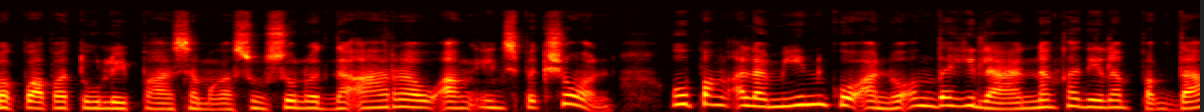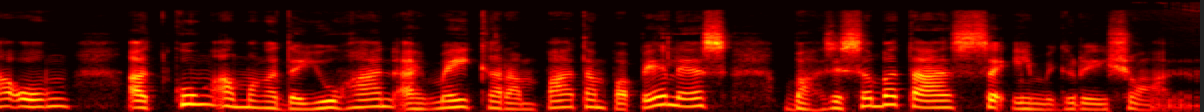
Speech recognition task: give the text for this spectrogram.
Magpapatuloy pa sa mga susunod na araw ang inspeksyon upang alamin kung ano ang dahilan ng kanilang pagdaong at kung ang mga dayuhan ay may karampatang papeles base sa batas sa immigration.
